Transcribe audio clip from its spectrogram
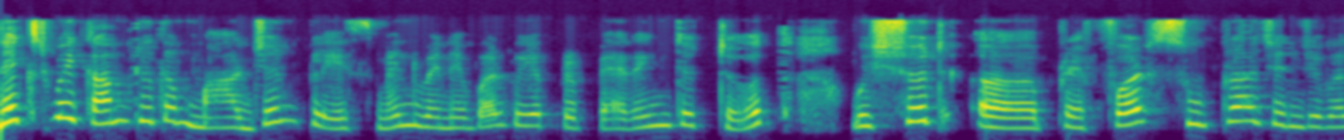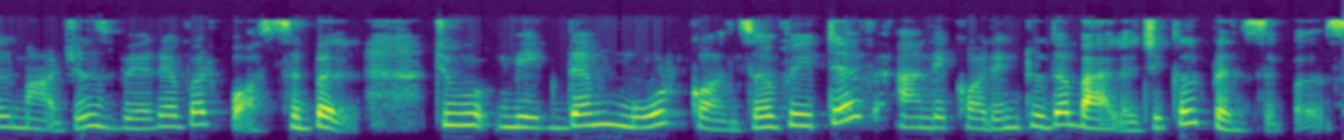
Next, we come to the margin placement. Whenever we are preparing the tooth, we should uh, prefer supragingival margins wherever possible to make them more conservative and according to the biological principles.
